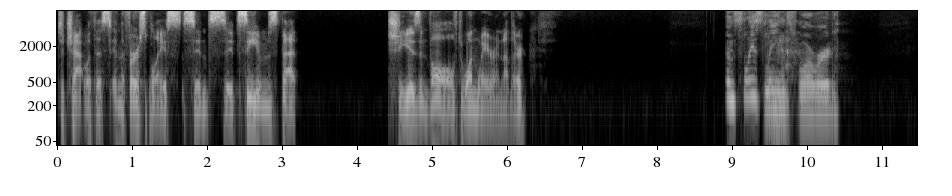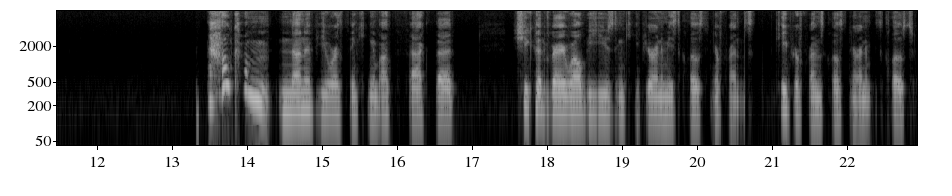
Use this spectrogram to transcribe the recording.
to chat with us in the first place, since it seems that she is involved one way or another. And Celise leans forward. How come none of you are thinking about the fact that she could very well be using keep your enemies close and your friends keep your friends close and your enemies closer?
